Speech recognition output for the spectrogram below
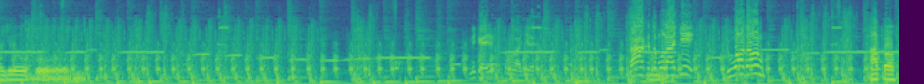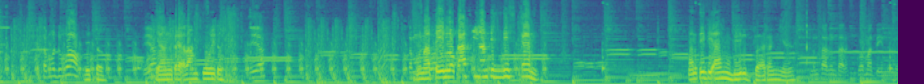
ayo bom ketemu lagi. Dua dong. apa Ketemu dua. itu Iya. yang kayak lampu itu Iya. Ketemu dua. matiin lokasi nanti di scam nanti diambil barangnya Bentar, bentar. Gua matiin dulu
